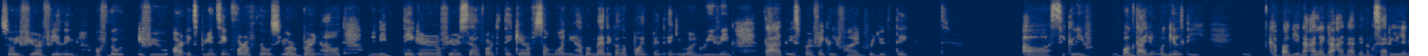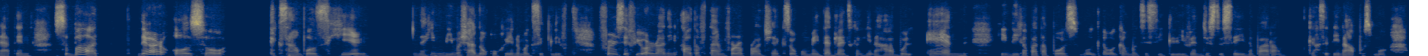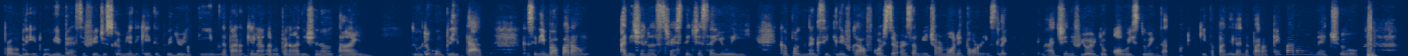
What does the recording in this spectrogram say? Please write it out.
So if you are feeling of those, if you are experiencing four of those, you are burnout, you need to take care of yourself or to take care of someone, you have a medical appointment and you are grieving, that is perfectly fine for you to take uh, sick leave. Huwag tayong mag-guilty kapag inaalagaan natin ang sarili natin. So, but there are also examples here na hindi masyadong okay na mag-sick leave. First, if you are running out of time for a project, so kung may deadlines kang hinahabol and hindi ka pa tapos, huwag na huwag kang magsi-sick leave and just to say na parang kasi tinapos mo, probably it will be best if you just communicate it with your team na parang kailangan mo pa ng additional time to, to complete that. Kasi 'di ba parang additional stress din siya sa'yo, eh. Kapag nag-sick leave ka, of course, there are some HR monitorings. Like, imagine if you are do always doing that, makikita pa nila na parang, ay parang medyo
